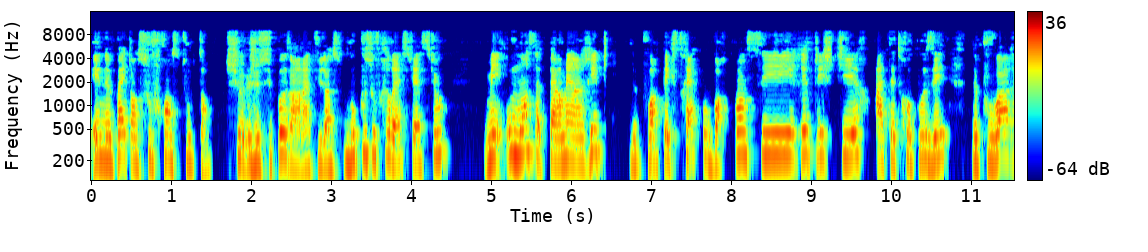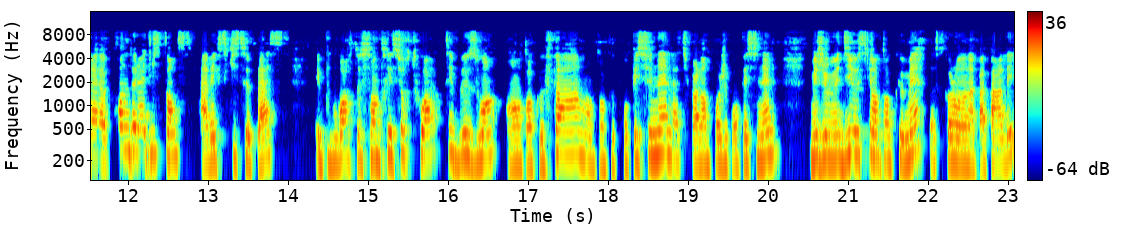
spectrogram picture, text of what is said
et ne pas être en souffrance tout le temps? Je, je suppose, hein, tu dois beaucoup souffrir de la situation, mais au moins ça te permet un répit de pouvoir t'extraire, pour pouvoir penser, réfléchir, à t'être reposé, de pouvoir euh, prendre de la distance avec ce qui se passe et pouvoir te centrer sur toi, tes besoins en tant que femme, en tant que professionnelle. Là, tu parles d'un projet professionnel, mais je me dis aussi en tant que mère, parce que l'on n'en a pas parlé,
